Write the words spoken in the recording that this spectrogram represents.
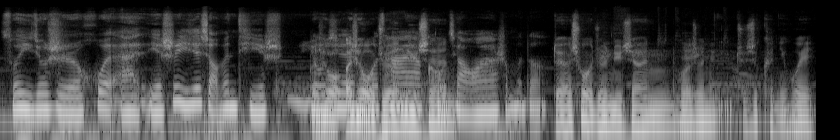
所以就是会，哎，也是一些小问题，是有而且我一些而且我觉得女生口角啊什么的。对，而且我觉得女生或者说你就是肯定会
